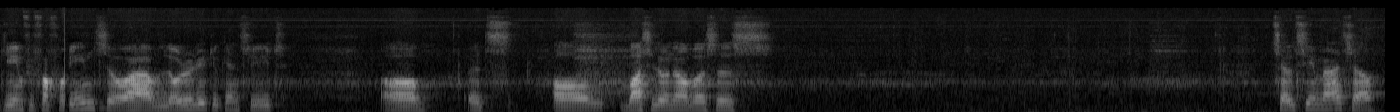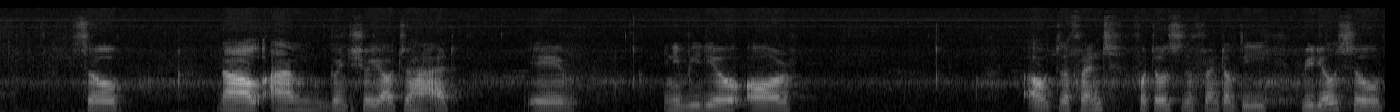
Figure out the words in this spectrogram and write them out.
game FIFA 14 so I have loaded it. You can see it. Uh, it's uh, Barcelona versus Chelsea match uh, so now I'm going to show you how to add a any video or out the front photos the front of the video. So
